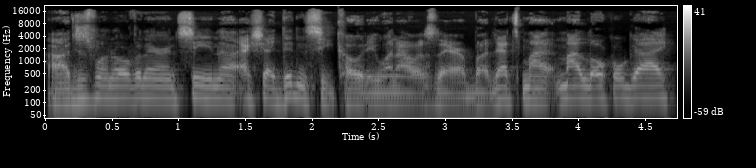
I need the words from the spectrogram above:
I uh, just went over there and seen. Uh, actually, I didn't see Cody when I was there, but that's my my local guy.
